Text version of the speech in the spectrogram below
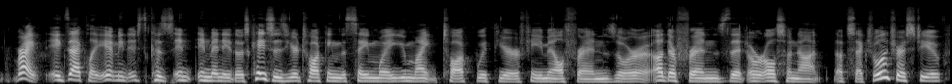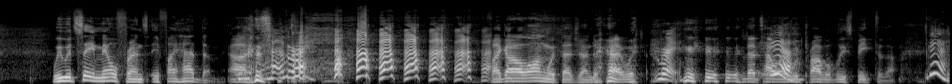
Right, exactly. I mean, it's because in, in many of those cases, you're talking the same way you might talk with your female friends or other friends that are also not of sexual interest to you. We would say male friends if I had them. Uh, right, if I got along with that gender, I would. right. That's how I would probably speak to them. Yeah,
